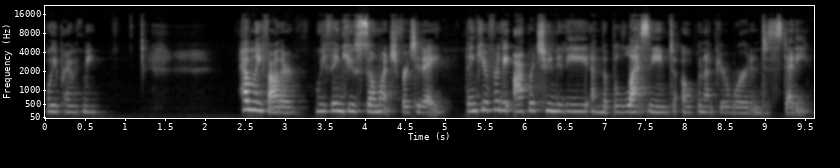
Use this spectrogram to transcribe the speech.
Will you pray with me? Heavenly Father, we thank you so much for today. Thank you for the opportunity and the blessing to open up your word and to study.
